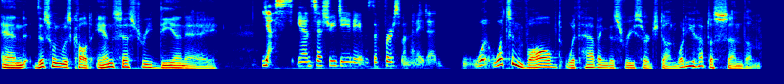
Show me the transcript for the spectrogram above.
and this one was called Ancestry DNA. yes ancestry dna was the first one that i did What what's involved with having this research done? What do you have to send them?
